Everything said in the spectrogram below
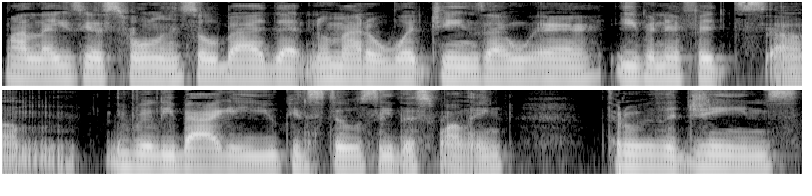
my legs get swollen so bad that no matter what jeans I wear, even if it's um, really baggy, you can still see the swelling through the jeans.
